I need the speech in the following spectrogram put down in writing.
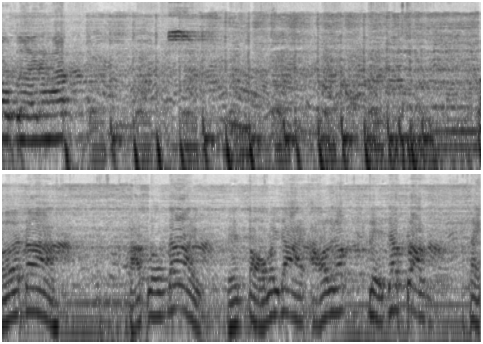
ลงเลยนะครับเปิดหน้าหักลงได้เห็นต่อไม่ได้เอาเลยครับเดชจะปลังเตะ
